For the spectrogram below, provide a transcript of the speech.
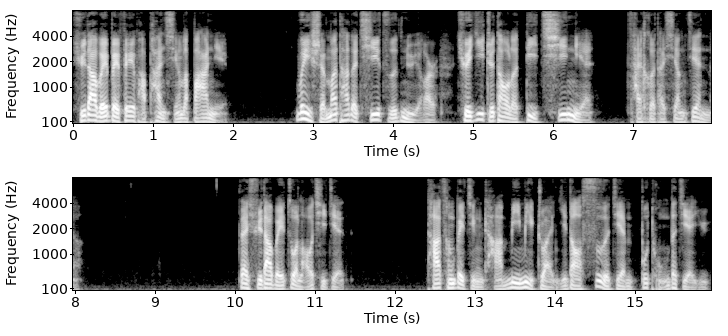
徐大为被非法判刑了八年。为什么他的妻子、女儿却一直到了第七年才和他相见呢？在徐大为坐牢期间，他曾被警察秘密转移到四间不同的监狱。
